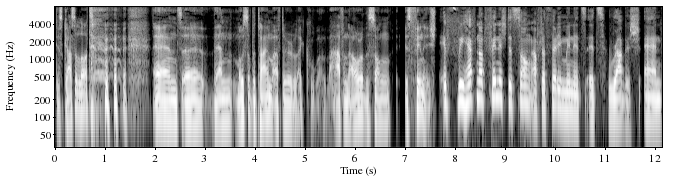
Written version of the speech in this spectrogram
discuss a lot. And uh, then most of the time after like half an hour the song is finished. If we have not finished the song after 30 minutes it's rubbish and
